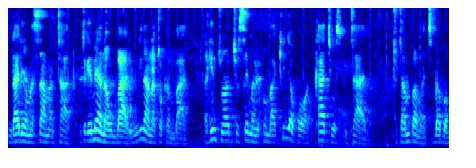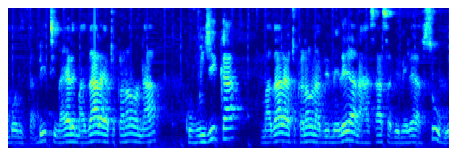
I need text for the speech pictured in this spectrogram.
ndani ya masaa matatu kutegemea na umbali, mwingine anatoka mbali, lakini tunachosema ni kwamba akija kwa wakati hospitali, tutampa matibabu ambayo ni thabiti, na yale madhara yatokanayo na kuvunjika, madhara yatokanayo na vimelea na hasa hasa vimelea sugu,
